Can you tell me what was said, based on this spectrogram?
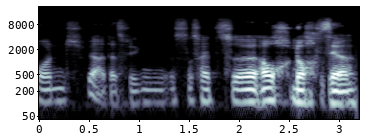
Und ja, deswegen ist das halt äh, auch noch sehr,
